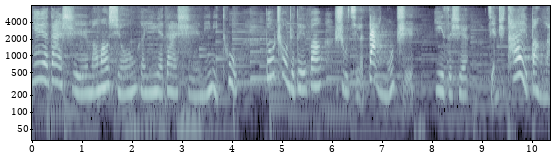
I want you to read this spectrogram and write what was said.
音乐大使毛毛熊和音乐大使米米兔都冲着对方竖起了大拇指，意思是简直太棒了。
